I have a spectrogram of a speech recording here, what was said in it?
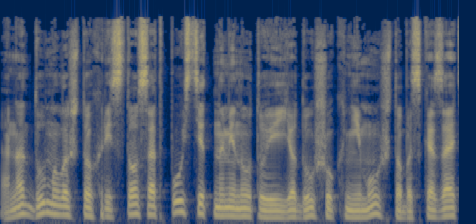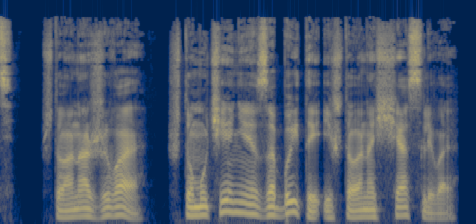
Она думала, что Христос отпустит на минуту ее душу к нему, чтобы сказать что она жива, что мучения забыты и что она счастлива.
